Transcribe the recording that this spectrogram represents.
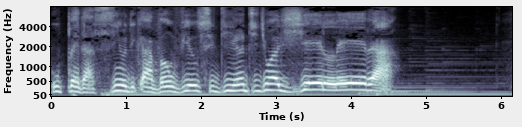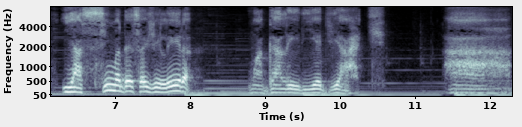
o pedacinho de carvão viu-se diante de uma geleira. E acima dessa geleira, uma galeria de arte. Ah,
